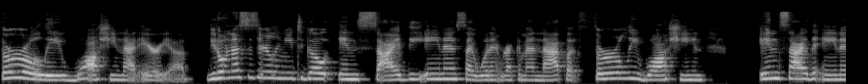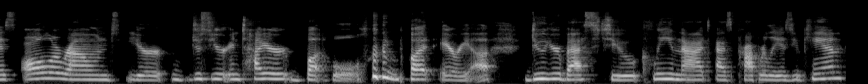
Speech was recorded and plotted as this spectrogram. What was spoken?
thoroughly washing that area. You don't necessarily need to go inside the anus. I wouldn't recommend that, but thoroughly washing inside the anus, all around your just your entire butthole, butt area. Do your best to clean that as properly as you can.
